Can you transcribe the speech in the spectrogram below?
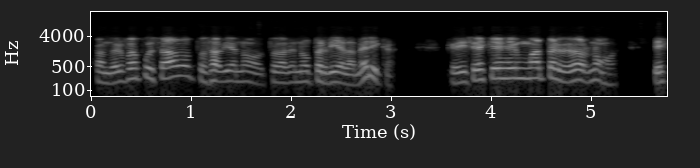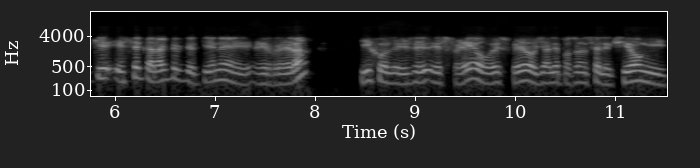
cuando él fue expulsado todavía no, todavía no perdía el América. Que dice es que es un mal perdedor, no, es que ese carácter que tiene Herrera, híjole, es, es feo, es feo, ya le pasó en selección y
